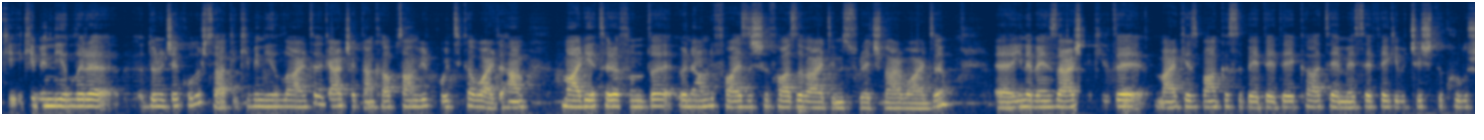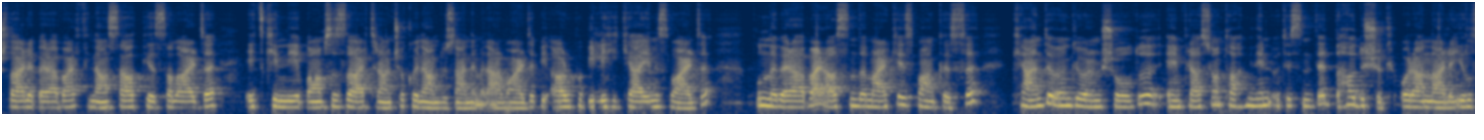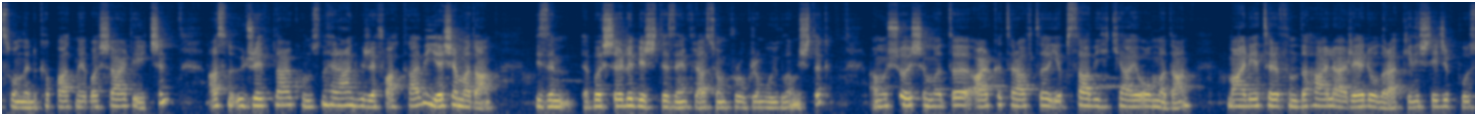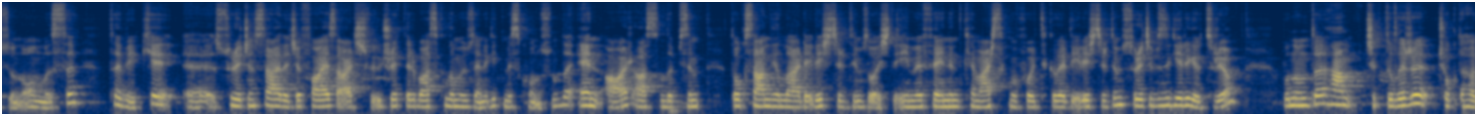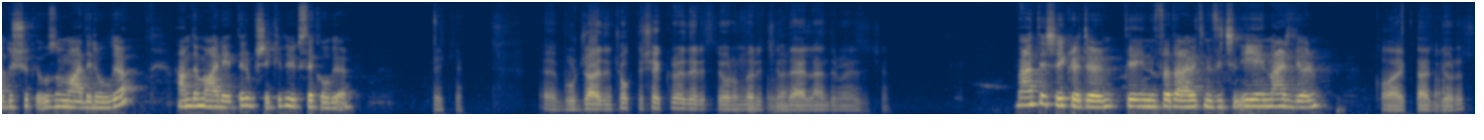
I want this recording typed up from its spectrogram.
ki 2000'li yıllara dönecek olursak 2000'li yıllarda gerçekten kapsamlı bir politika vardı. Hem maliye tarafında önemli faiz dışı fazla verdiğimiz süreçler vardı. Ee, yine benzer şekilde Merkez Bankası, BDDK, TMSF gibi çeşitli kuruluşlarla beraber finansal piyasalarda etkinliği, bağımsızlığı artıran çok önemli düzenlemeler vardı. Bir Avrupa Birliği hikayemiz vardı. Bununla beraber aslında Merkez Bankası kendi öngörmüş olduğu enflasyon tahmininin ötesinde daha düşük oranlarla yıl sonlarını kapatmaya başardığı için aslında ücretler konusunda herhangi bir refah kaybı yaşamadan bizim başarılı bir dezenflasyon programı uygulamıştık. Ama şu aşamada arka tarafta yapısal bir hikaye olmadan maliye tarafında hala reel olarak genişleyici bir pozisyonun olması tabii ki e, sürecin sadece faiz artış ve ücretleri baskılama üzerine gitmesi konusunda en ağır aslında bizim 90'lı yıllarda eleştirdiğimiz o işte IMF'nin kemer sıkma politikaları diye eleştirdiğimiz süreci bizi geri götürüyor. Bunun da hem çıktıları çok daha düşük ve uzun vadeli oluyor hem de maliyetleri bu şekilde yüksek oluyor. Peki. Burcu Aydın çok teşekkür ederiz yorumlar için, değerlendirmeniz için. Ben teşekkür ediyorum yayınınıza davetiniz için. İyi yayınlar diliyorum. Kolaylıklar diliyoruz.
